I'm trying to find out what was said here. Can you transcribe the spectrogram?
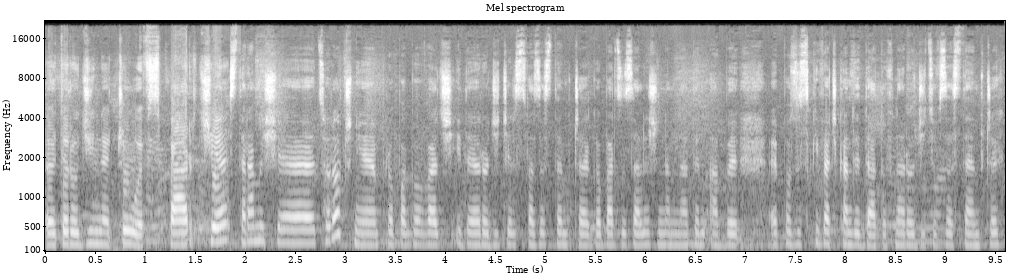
e, te rodziny czuły wsparcie, Staramy się corocznie propagować ideę rodzicielstwa zastępczego. Bardzo zależy nam na tym, aby e, pozyskiwać kandydatów na rodziców zastępczych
